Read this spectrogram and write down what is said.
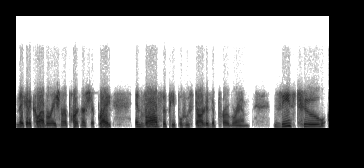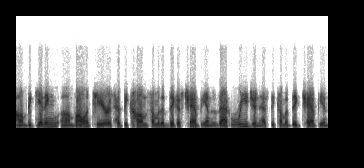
make it a collaboration or a partnership, right? Involve the people who started the program these two um, beginning um, volunteers have become some of the biggest champions. That region has become a big champion.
